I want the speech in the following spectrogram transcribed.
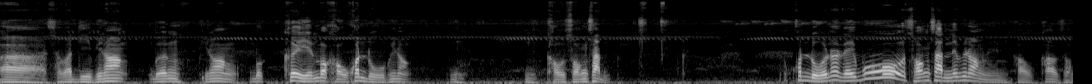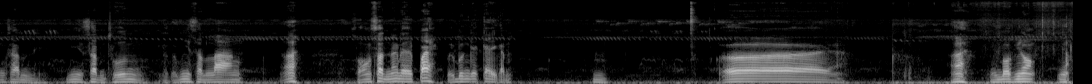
อ่าสวัสดีพี่น้อง เบิ้งพี่น้องบ่เคยเห็นบ่เขาคอนโดพี่น้องนี่เขาสองสั้นคอนโดนั่นไดบูสองสั้นนี่ยพี่น้องนี่เขาเข้าสองสั้นนี่มีสั้นเทิงแล้วก็มีสั้นล่างอะสองสั้นยังไงไปไปเบิ้งใกล้ๆกันเอ้ยอะเห็นบ่พี่น้องเนี่ย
